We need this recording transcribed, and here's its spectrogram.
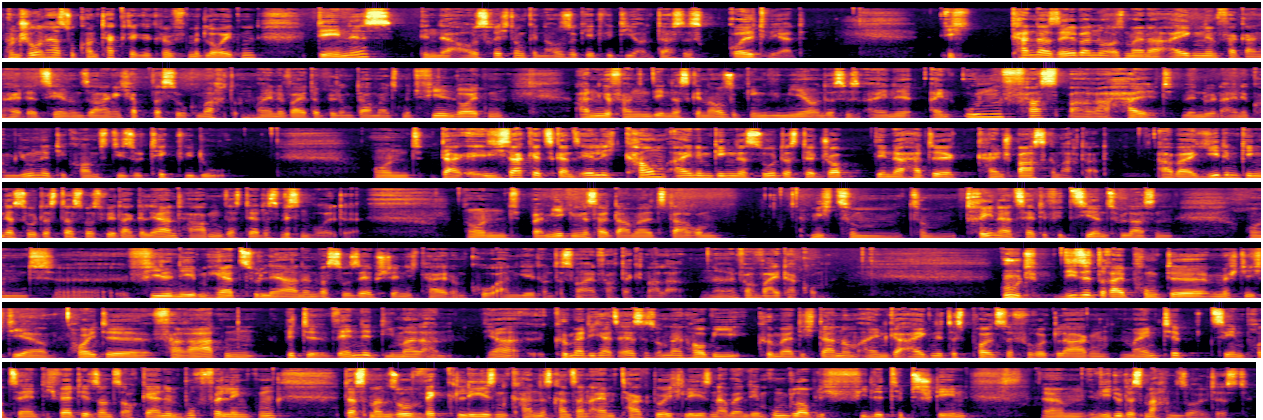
Und schon hast du Kontakte geknüpft mit Leuten, denen es in der Ausrichtung genauso geht wie dir. Und das ist Gold wert. Ich kann da selber nur aus meiner eigenen Vergangenheit erzählen und sagen, ich habe das so gemacht und meine Weiterbildung damals mit vielen Leuten angefangen, denen das genauso ging wie mir. Und das ist eine, ein unfassbarer Halt, wenn du in eine Community kommst, die so tickt wie du. Und da, ich sage jetzt ganz ehrlich, kaum einem ging das so, dass der Job, den er hatte, keinen Spaß gemacht hat. Aber jedem ging das so, dass das, was wir da gelernt haben, dass der das wissen wollte. Und bei mir ging es halt damals darum, mich zum, zum Trainer zertifizieren zu lassen und äh, viel nebenher zu lernen, was so Selbstständigkeit und Co. angeht. Und das war einfach der Knaller. Ne? Einfach weiterkommen. Gut, diese drei Punkte möchte ich dir heute verraten. Bitte wende die mal an. Ja, kümmere dich als erstes um dein Hobby, kümmere dich dann um ein geeignetes Polster für Rücklagen. Mein Tipp, 10%. Ich werde dir sonst auch gerne ein Buch verlinken, das man so weglesen kann. Das kannst du an einem Tag durchlesen, aber in dem unglaublich viele Tipps stehen, ähm, wie du das machen solltest.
